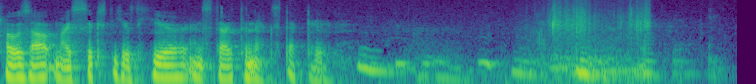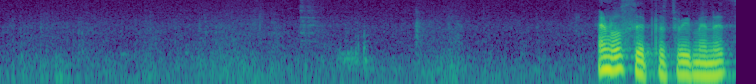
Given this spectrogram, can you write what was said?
close out my 60th year and start the next decade. And we'll sit for three minutes.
